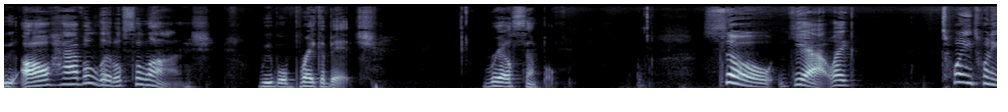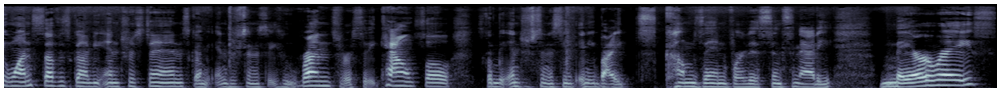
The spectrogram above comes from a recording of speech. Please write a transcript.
We all have a little Solange. We will break a bitch. Real simple. So, yeah, like 2021 stuff is going to be interesting. It's going to be interesting to see who runs for city council. It's going to be interesting to see if anybody comes in for this Cincinnati mayor race.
